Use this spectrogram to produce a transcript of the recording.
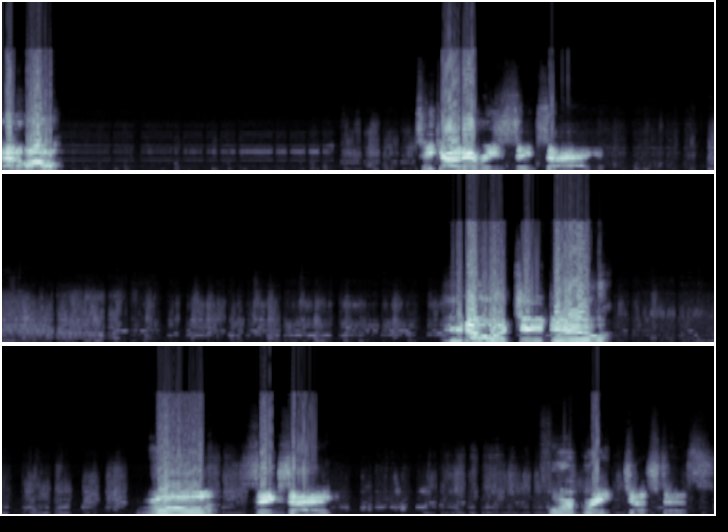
Animal! Take out every zigzag. You know what to do. Roll zigzag for great justice.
